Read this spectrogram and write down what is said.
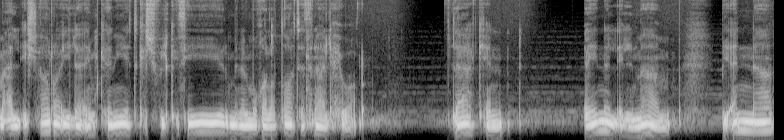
مع الإشارة إلى إمكانية كشف الكثير من المغالطات أثناء الحوار. لكن بين الإلمام بأن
